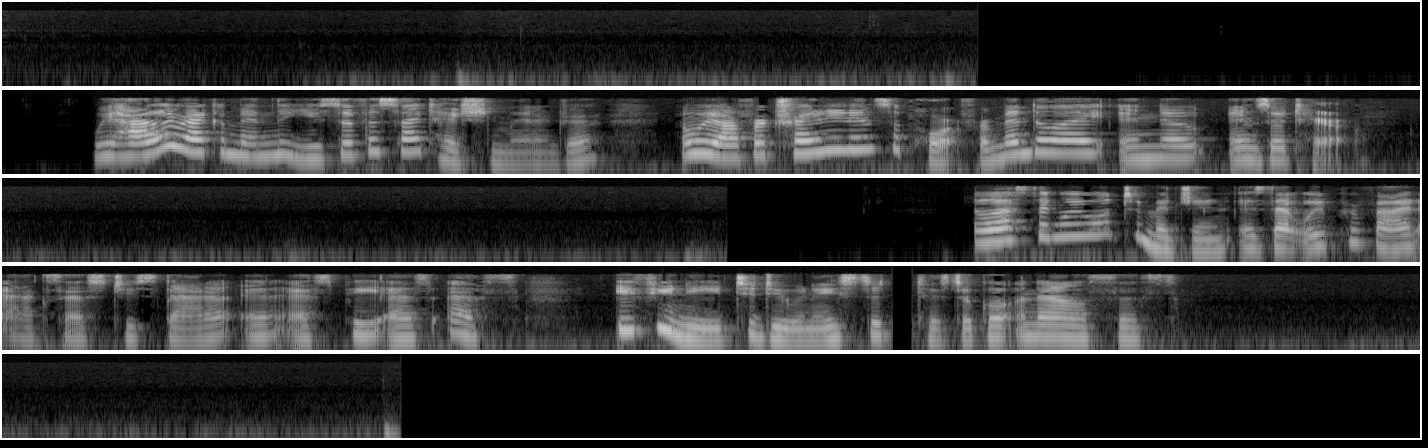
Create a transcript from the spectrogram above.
We highly recommend the use of a citation manager, and we offer training and support for Mendeley, EndNote, and Zotero. The last thing we want to mention is that we provide access to STATA and SPSS if you need to do any statistical analysis.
